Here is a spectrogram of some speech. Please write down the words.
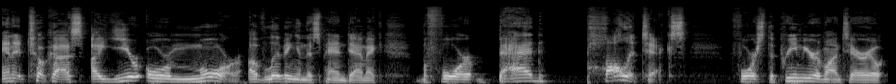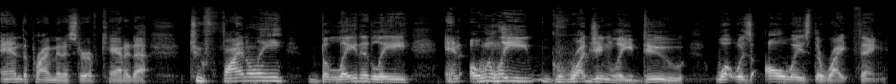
and it took us a year or more of living in this pandemic before bad politics forced the Premier of Ontario and the Prime Minister of Canada to finally, belatedly, and only grudgingly do what was always the right thing.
